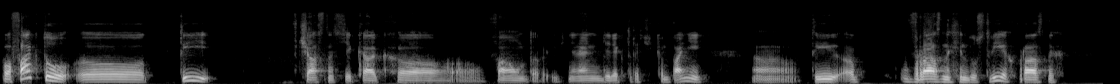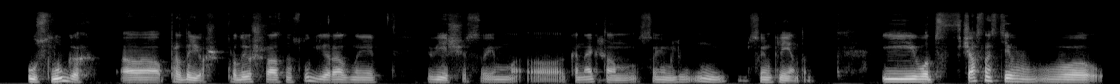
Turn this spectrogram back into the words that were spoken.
по факту э, ты в частности, как э, фаундер и генеральный директор этих компаний, э, ты в разных индустриях, в разных услугах продаешь. Продаешь разные услуги, разные вещи своим коннектам, своим, ну, своим клиентам. И вот, в частности, в,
